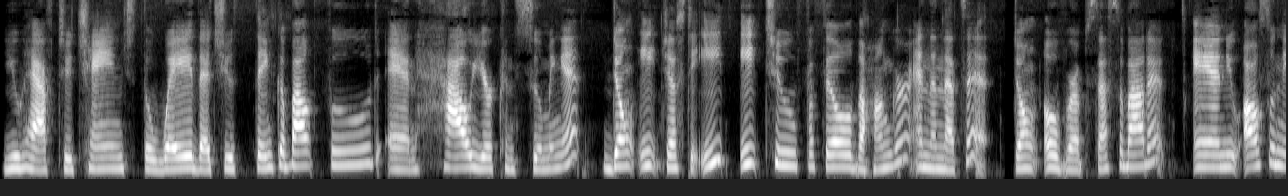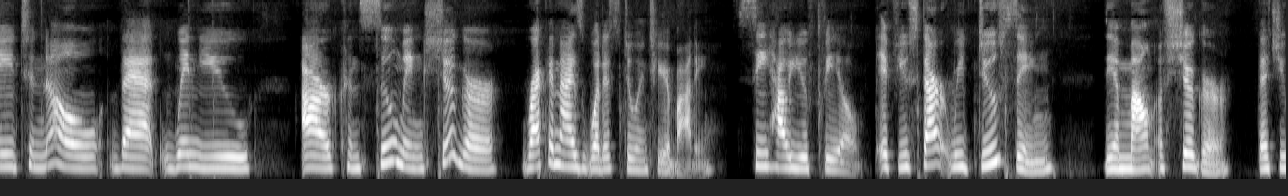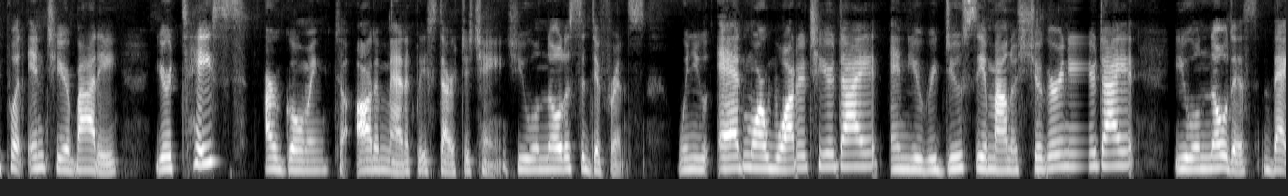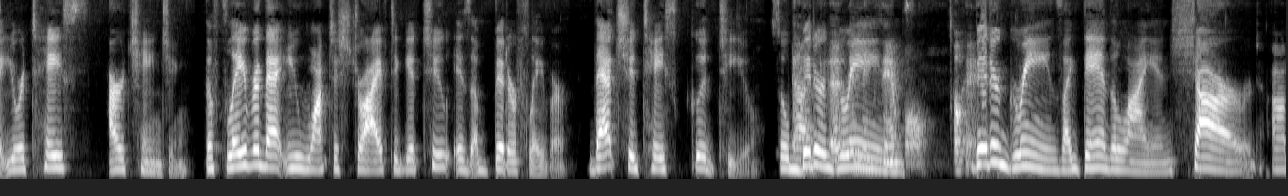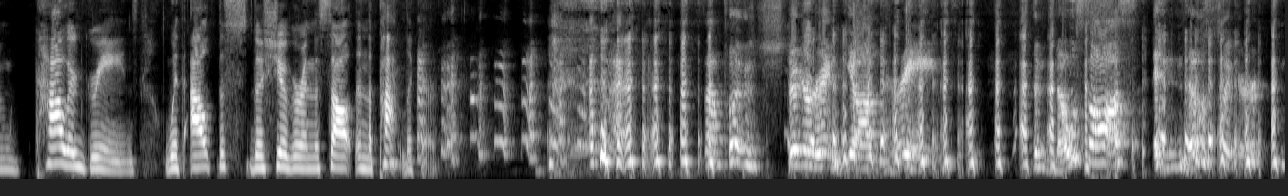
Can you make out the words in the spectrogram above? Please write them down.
You have to change the way that you think about food and how you're consuming it. Don't eat just to eat. Eat to fulfill the hunger and then that's it. Don't over obsess about it. And you also need to know that when you are consuming sugar, recognize what it's doing to your body. See how you feel. If you start reducing the amount of sugar that you put into your body, your tastes are going to automatically start to change. You will notice a difference. When you add more water to your diet and you reduce the amount of sugar in your diet, you will notice that your tastes are changing. The flavor that you want to strive to get to is a bitter flavor. That should taste good to you. So Uh, bitter greens. example. Okay. Bitter greens like dandelion, chard, um, collard greens without the, the sugar and the salt and the pot liquor. Stop putting sugar in your greens. no sauce and no sugar.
